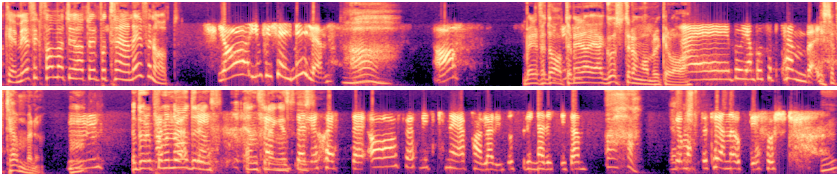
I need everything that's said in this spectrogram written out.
Okej, men jag fick för mig att du, att du höll på att träna inför något. Ja, inför Tjejmilen. Ah. Ja, Vad är det för datum? Är det i augusti någon gång brukar det vara? va? nej, början på september. I september nu. Mm. Men då är det promenader än, än så länge. Femte eller sjätte. Ja, för att mitt knä pallar inte att springa riktigt än. Aha. Jag, jag måste träna upp det först. Mm.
